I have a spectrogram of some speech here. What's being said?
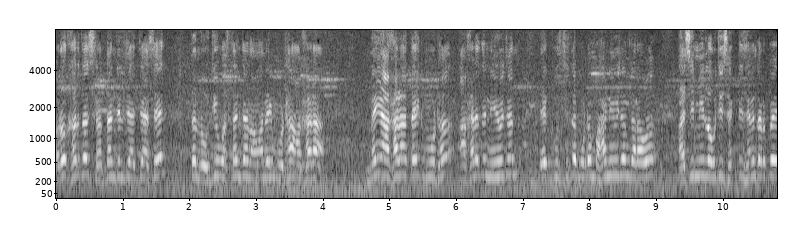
खरोखर जर श्रद्धांजली द्यायची असेल तर लवजी वस्तांच्या नावाने एक मोठा आखाडा नाही आखाडा तर एक मोठं आखाड्याचं नियोजन एक कुस्तीचं मोठं महानियोजन करावं अशी मी लवजी शक्ती सेनेतर्फे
